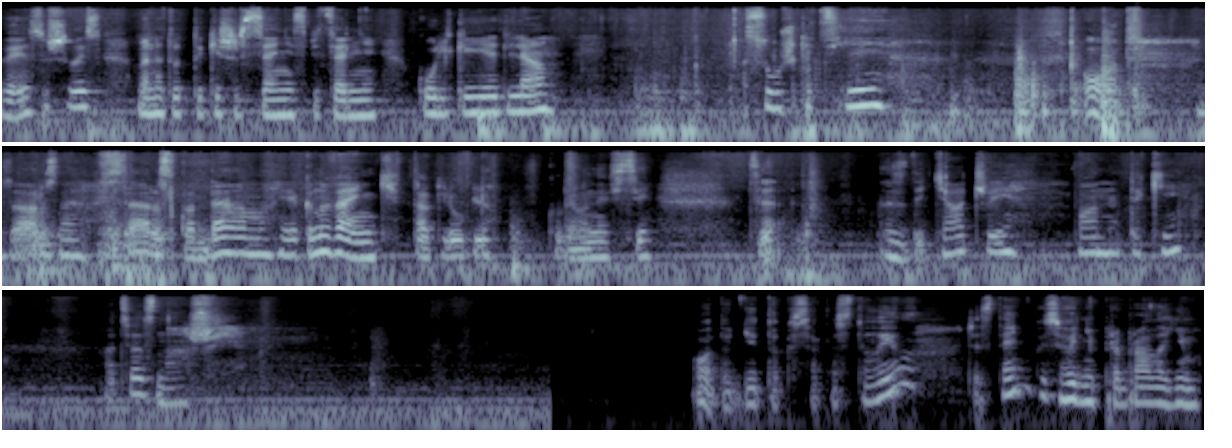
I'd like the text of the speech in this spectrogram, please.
висушились. У мене тут такі шерстяні спеціальні кульки є для сушки цієї. От, зараз ми все розкладемо, як новенькі. Так люблю, коли вони всі. Це з дитячої ванни такі, а це з нашої. От, у діток все постелила чистенько. Сьогодні прибрала їм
